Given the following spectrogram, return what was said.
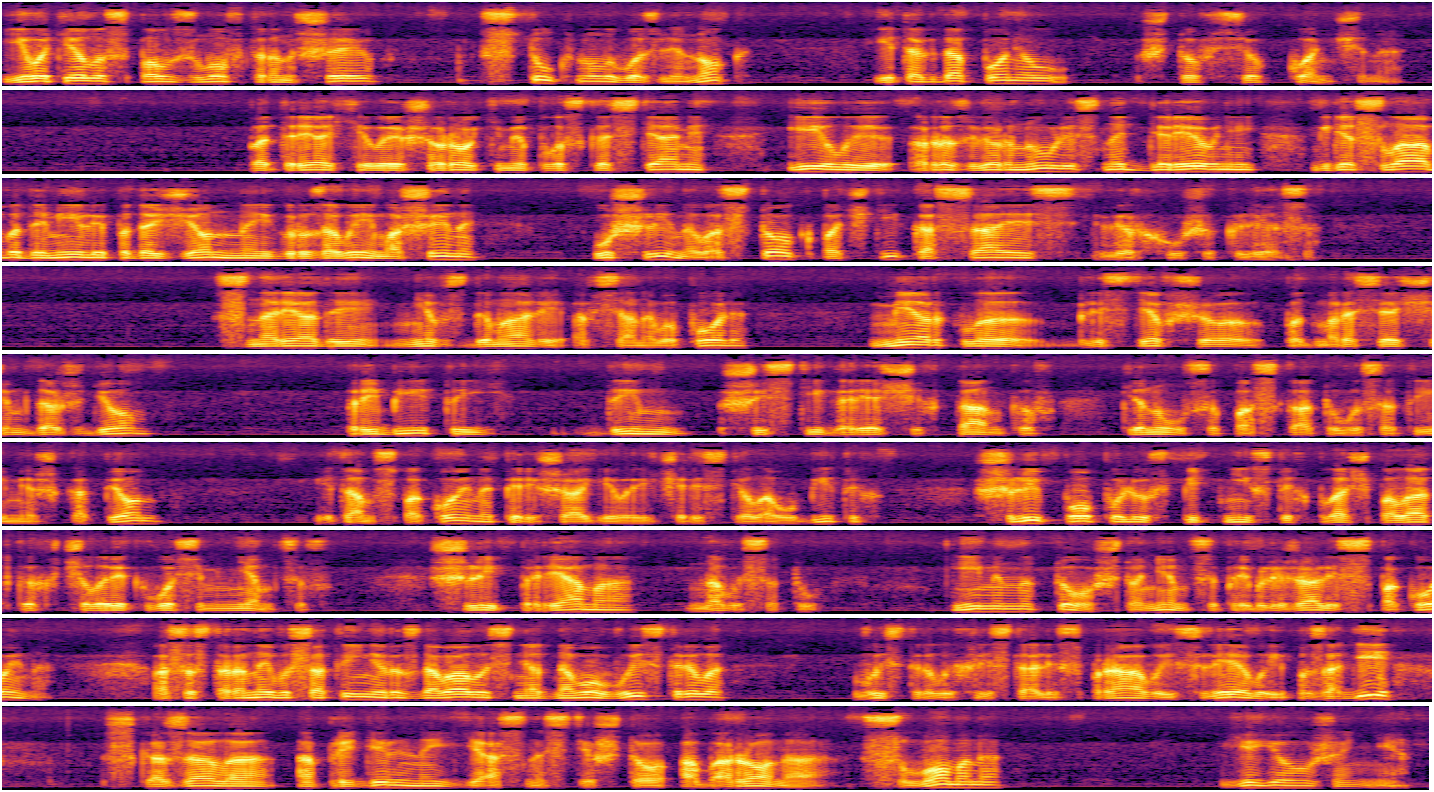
Его тело сползло в траншею, стукнуло возле ног, и тогда понял, что все кончено. Потряхивая широкими плоскостями, илы развернулись над деревней, где слабо дымили подожженные грузовые машины, ушли на восток, почти касаясь верхушек леса. Снаряды не вздымали овсяного поля, меркло, блестевшего под моросящим дождем, прибитый дым шести горящих танков тянулся по скату высоты меж копен, и там, спокойно перешагивая через тела убитых, шли по полю в пятнистых плащ-палатках человек восемь немцев, шли прямо на высоту. именно то, что немцы приближались спокойно, а со стороны высоты не раздавалось ни одного выстрела, выстрелы хлестали справа и слева и позади, сказала о предельной ясности, что оборона сломана, ее уже нет.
